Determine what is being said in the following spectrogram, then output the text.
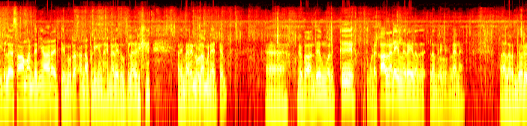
இதில் சாமான் தனியாக ஆறாயிரத்தி எண்ணூறு அண்ணா அப்படிங்கண்ணா என்னால் தூக்கிலாம் இருக்குது அதே மாதிரி நுழம்பு நேட்டம். குறிப்பாக வந்து உங்களுக்கு உங்களோட கால்நடைகள் நிறைய இழந்து இழந்திருக்குங்களேண்ணே அதில் வந்து ஒரு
